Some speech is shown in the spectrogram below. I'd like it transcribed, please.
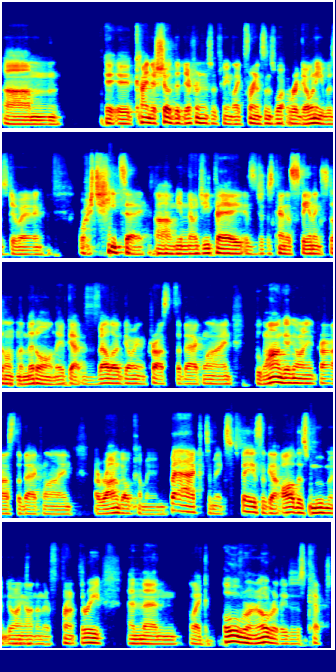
Um, it, it kind of showed the difference between, like, for instance, what Rigoni was doing or Djite. Um, you know, Djite is just kind of standing still in the middle, and they've got Vela going across the back line, Bouanga going across the back line, Arango coming back to make space. They've got all this movement going on in their front three. And then, like, over and over, they just kept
